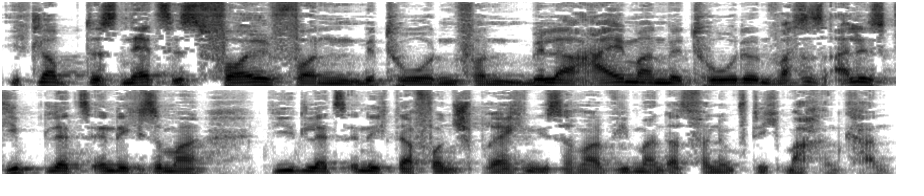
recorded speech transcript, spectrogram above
ich glaube, das Netz ist voll von Methoden, von Miller-Heimann-Methode und was es alles gibt, letztendlich, ich sag mal, die letztendlich davon sprechen, ich sag mal, wie man das vernünftig machen kann.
